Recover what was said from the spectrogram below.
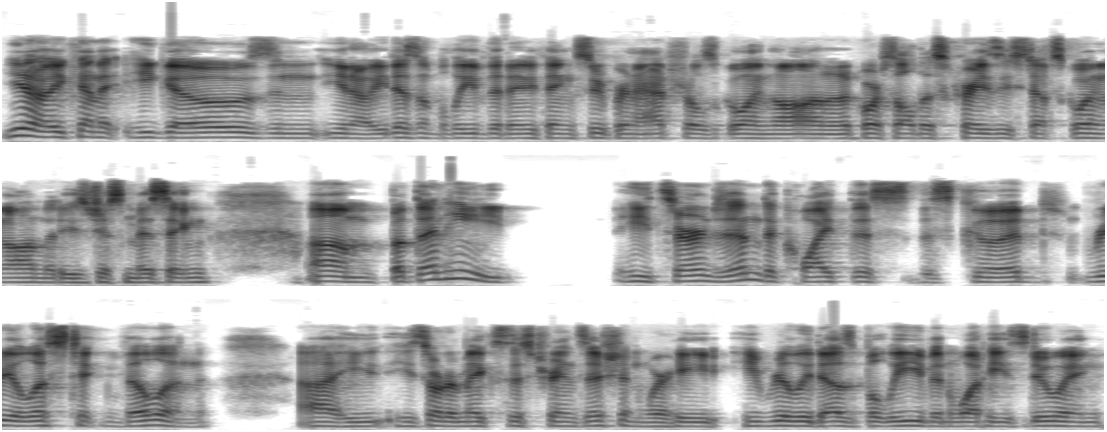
You know, he kind of he goes and you know he doesn't believe that anything supernatural is going on, and of course all this crazy stuff's going on that he's just missing. Um, but then he he turns into quite this this good realistic villain. Uh, he he sort of makes this transition where he he really does believe in what he's doing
